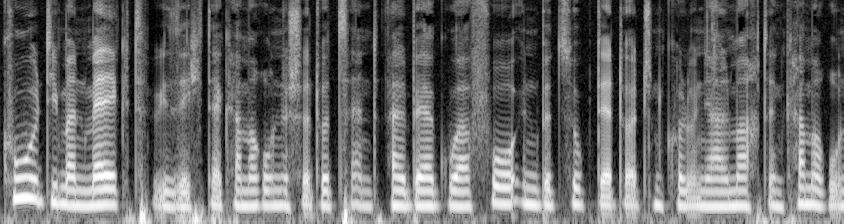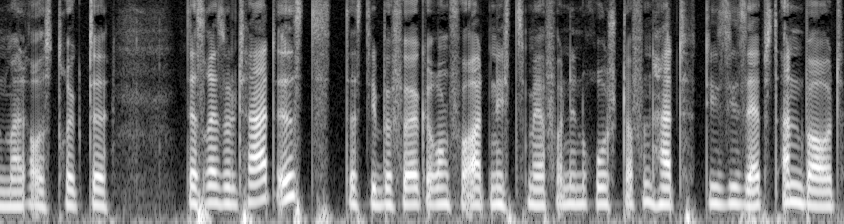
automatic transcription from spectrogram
Kuh, die man melkt, wie sich der kamerunische Dozent Albert Guafo in Bezug der deutschen Kolonialmacht in Kamerun mal ausdrückte. Das Resultat ist, dass die Bevölkerung vor Ort nichts mehr von den Rohstoffen hat, die sie selbst anbaut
